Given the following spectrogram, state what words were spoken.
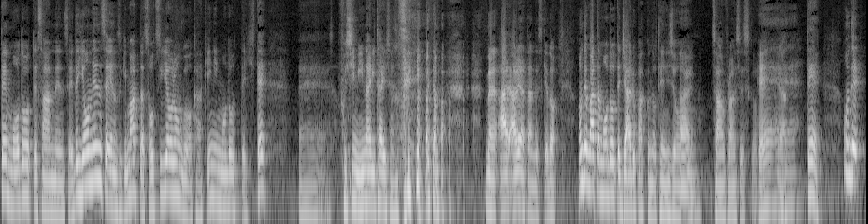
て戻って3年生。で4年生の時また卒業論文を書きに戻ってきて、えー伏見稲荷大社に ああれやったんですけどほんでまた戻って JAL パックの添乗はい。員、サンフランシスコやって、ほんで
